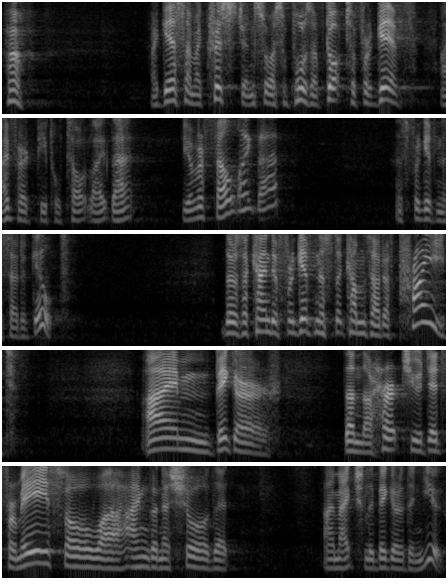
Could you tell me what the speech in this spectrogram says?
Huh. I guess I'm a Christian, so I suppose I've got to forgive. I've heard people talk like that. You ever felt like that? That's forgiveness out of guilt. There's a kind of forgiveness that comes out of pride. I'm bigger than the hurt you did for me, so uh, I'm going to show that I'm actually bigger than you.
